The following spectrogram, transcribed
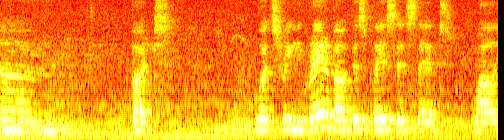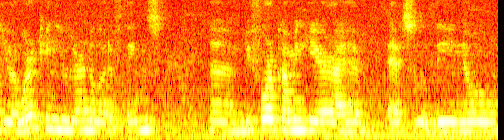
Um, but what's really great about this place is that while you're working you learn a lot of things. Um, before coming here I have absolutely no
